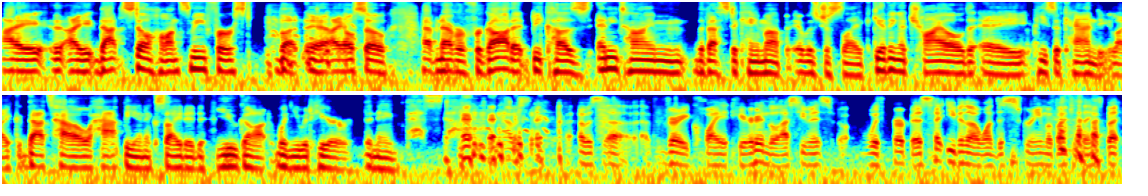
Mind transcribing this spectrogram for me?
I, I that still haunts me first, but uh, I also have never forgot it because anytime the Vesta came up, it was just like giving a child a piece of candy. Like that's how happy and excited you got when you would hear the name Vesta. I was I was uh, very quiet here in the last few minutes with purpose, even though I wanted to scream a bunch of things. But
